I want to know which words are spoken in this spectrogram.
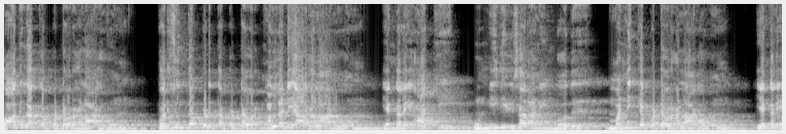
பாதுகாக்கப்பட்டவர்களாகவும் பரிசுத்தப்படுத்தப்பட்டவர் நல்லடியார்களாகவும் எங்களை ஆக்கி உன் நீதி விசாரணையின் போது மன்னிக்கப்பட்டவர்களாகவும் எங்களை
